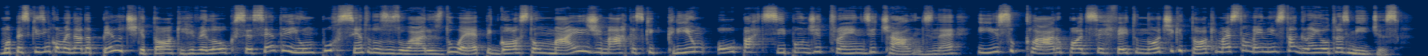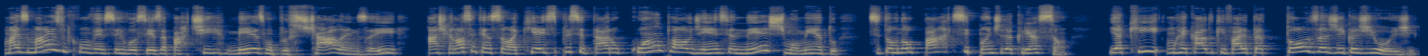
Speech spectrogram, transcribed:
Uma pesquisa encomendada pelo TikTok revelou que 61% dos usuários do app gostam mais de marcas que criam ou participam de trends e challenges, né? E isso, claro, pode ser feito no TikTok, mas também no Instagram e outras mídias. Mas mais do que convencer vocês a partir mesmo para os challenges aí, Acho que a nossa intenção aqui é explicitar o quanto a audiência, neste momento, se tornou participante da criação. E aqui um recado que vale para todas as dicas de hoje.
